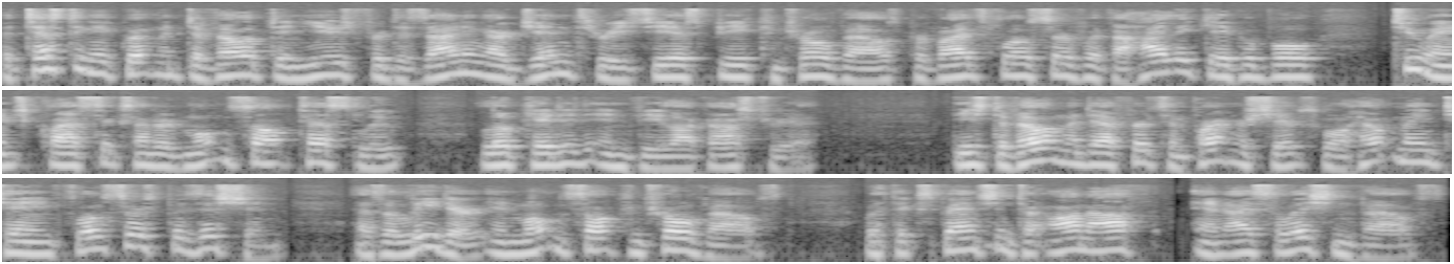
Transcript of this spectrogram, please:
The testing equipment developed and used for designing our Gen 3 CSP control valves provides Flowserve with a highly capable 2-inch Class 600 molten salt test loop located in Villach, Austria. These development efforts and partnerships will help maintain Flowserve's position as a leader in molten salt control valves with expansion to on-off and isolation valves,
